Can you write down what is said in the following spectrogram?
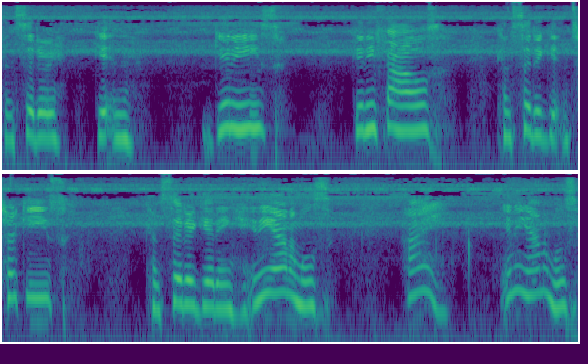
Consider getting guineas, guinea fowls. Consider getting turkeys. Consider getting any animals. Hi, any animals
